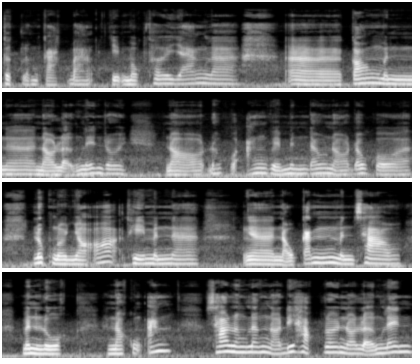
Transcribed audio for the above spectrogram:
cực lắm các bạn. Chỉ một thời gian là à, con mình à, nó lớn lên rồi nó đâu có ăn với mình đâu nó đâu có à, lúc nó nhỏ thì mình à, à, nấu canh mình xào mình luộc nó cũng ăn. Sau lần lần nó đi học rồi nó lớn lên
